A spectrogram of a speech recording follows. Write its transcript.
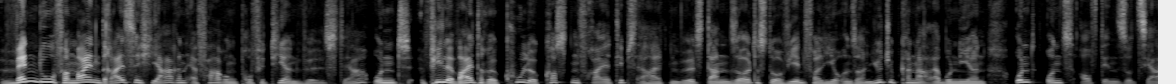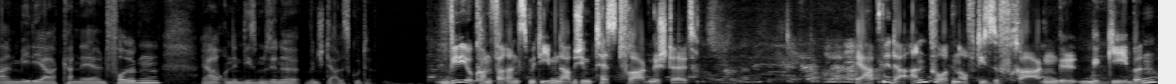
Wenn du von meinen 30 Jahren Erfahrung profitieren willst ja, und viele weitere coole, kostenfreie Tipps erhalten willst, dann solltest du auf jeden Fall hier unseren YouTube-Kanal abonnieren und uns auf den sozialen Media-Kanälen folgen. Ja, und in diesem Sinne wünsche ich dir alles Gute. Videokonferenz mit ihm, da habe ich ihm Testfragen gestellt. Er hat mir da Antworten auf diese Fragen ge gegeben.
